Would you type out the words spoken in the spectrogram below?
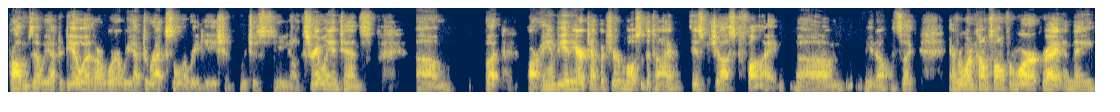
problems that we have to deal with are where we have direct solar radiation, which is you know extremely intense. Um, but our ambient air temperature most of the time is just fine. Um, you know, it's like everyone comes home from work, right? And they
